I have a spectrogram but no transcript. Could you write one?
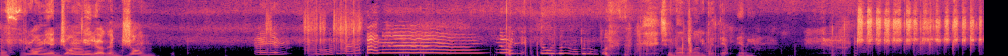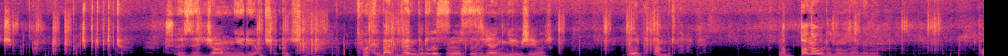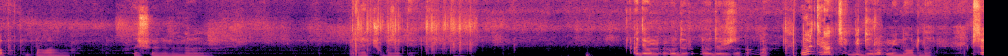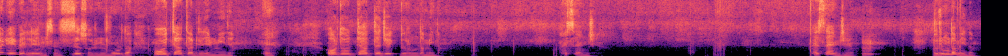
Of vuruyorum ya can geliyor can. Şimdi havalı hareket yapmayalım. Sözde can yeri aç aç. Bak bak ben burada sınırsız can gibi bir şey var. Burada tam burada bak. Ya Bana vurun onu zannediyorum. Pa pa pa. Şöyle bununla. Evet çok uzakta evet. Hadi onu öldür, öldürürsün. Ultin atacak bir durum muydu orada? Söyleyebilir misiniz? Size soruyorum. Orada ulti atabilir miydim? He. Orada ulti atacak durumda mıydım? Ne sence? Ne sence? Hı? Durumda mıydım?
